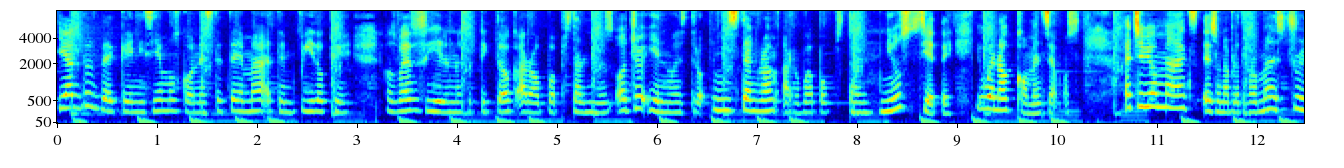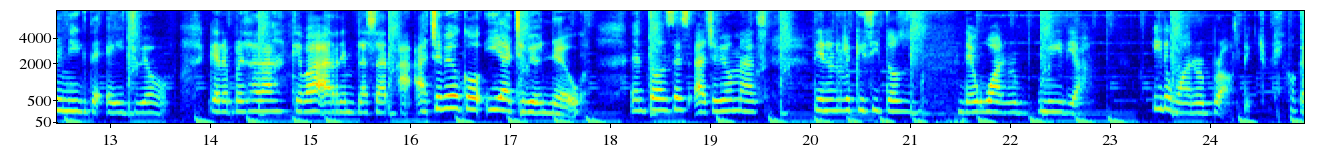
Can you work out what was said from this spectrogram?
Y antes de que iniciemos con este tema, te pido que nos vayas a seguir en nuestro TikTok, arroba popstarnews8 y en nuestro Instagram, arroba popstarnews7. Y bueno, comencemos. HBO Max es una plataforma de streaming de HBO que, que va a reemplazar a HBO Go y HBO No. Entonces, HBO Max tiene los requisitos de Warner Media y de Warner Bros. Pictures, ¿ok?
